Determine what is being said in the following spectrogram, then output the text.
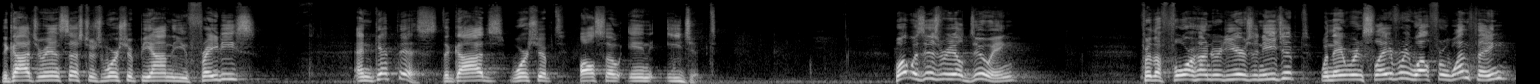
the gods your ancestors worshiped beyond the Euphrates. And get this the gods worshiped also in Egypt. What was Israel doing for the 400 years in Egypt when they were in slavery? Well, for one thing,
